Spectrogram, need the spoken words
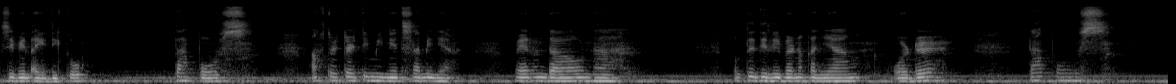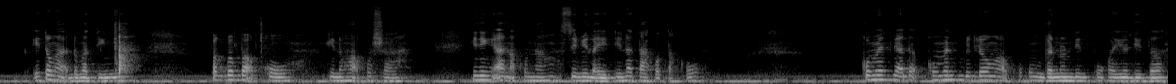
civil ID ko. Tapos, after 30 minutes, sabi niya, meron daw na magde-deliver ng kanyang order. Tapos, ito nga, dumating na. Pagbaba ko, kinuha ko siya, hiningaan ako ng civil ID, natakot ako. Comment nga, comment below nga po kung ganun din po kayo dito,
